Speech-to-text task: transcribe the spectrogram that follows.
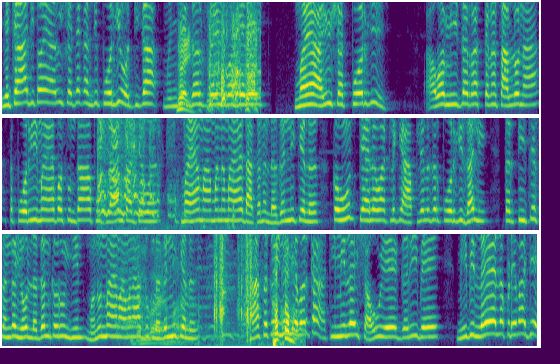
याच्या आधी तो आयुष्यात एखादी पोरगी होती का? म्हणजे नाही. गर्लफ्रेंड वगैरे. माझ्या आयुष्यात पोरगी. अव मी जर रस्त्यानं चाललो ना तर पोरगी मायापासून दहा फूट लांब चालत्यावर. माया मामानं माया धाकानं लग्न नाही केलं. कहून त्याला वाटलं की आपल्याला जर पोरगी झाली तर तिचे संग ह्यो लग्न करून घेईन. म्हणून माया मामानं अजून लग्न नाही केलं. असं काही खतम. नाही बर का? की मी लय शाहू आहे गरीब आहे. मी बी लय लपडे बाजे.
